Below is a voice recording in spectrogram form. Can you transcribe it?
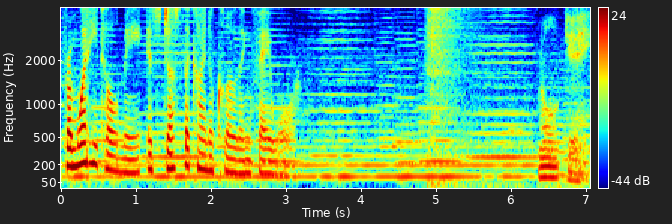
from what he told me, it's just the kind of clothing Faye wore. Okay.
